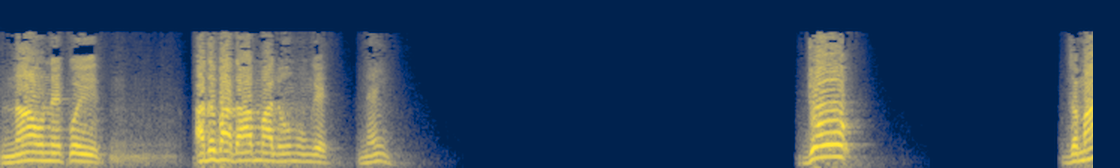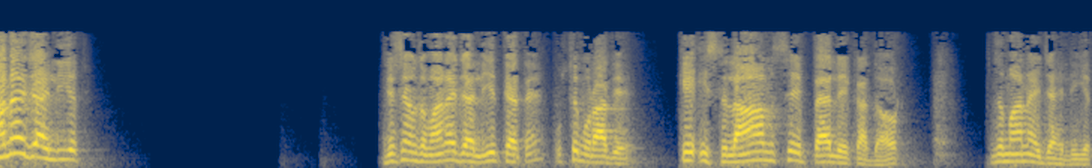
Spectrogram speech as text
نہ انہیں کوئی ادب آداب معلوم ہوں گے۔ نہیں۔ جو زمانہ جاہلیت، جسے ہم زمانہ جاہلیت کہتے ہیں، اس سے مراد ہے کہ اسلام سے پہلے کا دور زمانہ جاہلیت۔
